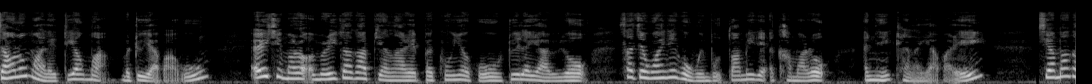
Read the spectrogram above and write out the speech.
ကြောင်လုံးမှလည်းတယောက်မှမတွေ့ရပါဘူး။ အဲ့ဒီအချိန်မှာတော့အမေရိကကပြန်လာတဲ့ဘက်ခွန်းရက်ကိုတွေ့လိုက်ရပြီးတော့စာကြဝိုင်းလေးကိုဝင်ဖို့သွားမိတဲ့အခါမှာတော့အငင်းခံလိုက်ရပါတယ်။ဆီယမက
